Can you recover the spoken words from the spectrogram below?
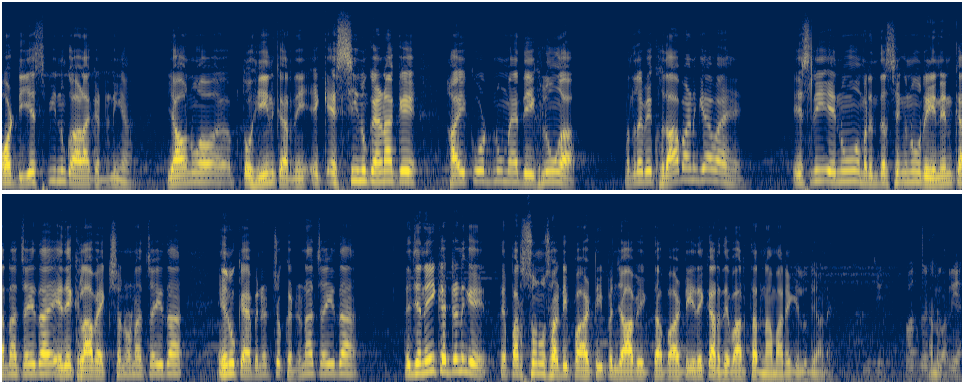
ਔਰ ਡੀਐਸਪੀ ਨੂੰ ਗਾਲਾਂ ਕੱਢਣੀਆਂ ਜਾਂ ਉਹਨੂੰ ਤੋਹੀਨ ਕਰਨੀ। ਇੱਕ ਐਸਸੀ ਨੂੰ ਕਹਿਣਾ ਕਿ ਹਾਈ ਕੋਰਟ ਨੂੰ ਮੈਂ ਦੇਖ ਲੂੰਗਾ। ਮਤਲਬ ਇਹ ਖੁਦਾ ਬਣ ਗਿਆ ਵਾ ਇਹ। ਇਸ ਲਈ ਇਹਨੂੰ ਅਮਰਿੰਦਰ ਸਿੰਘ ਨੂੰ ਰੇਨ ਇਨ ਕਰਨਾ ਚਾਹੀਦਾ ਇਹਦੇ ਖਿਲਾਫ ਐਕਸ਼ਨ ਹੋਣਾ ਚਾਹੀਦਾ ਇਹਨੂੰ ਕੈਬਨਿਟ ਚੋਂ ਕੱਢਣਾ ਚਾਹੀਦਾ। ਤੇ ਜੇ ਨਹੀਂ ਕੱਢਣਗੇ ਤੇ ਪਰਸੋਂ ਨੂੰ ਸਾਡੀ ਪਾਰਟੀ ਪੰਜਾਬ ਏਕਤਾ ਪਾਰਟੀ ਇਹਦੇ ਘਰ ਦੇ ਬਾਹਰ ਧਰਨਾ ਮਾਰੇਗੀ ਲੁਧਿਆਣੇ। ਬਹੁਤ ਬਹੁਤ ਸ਼ੁਕਰੀਆ।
